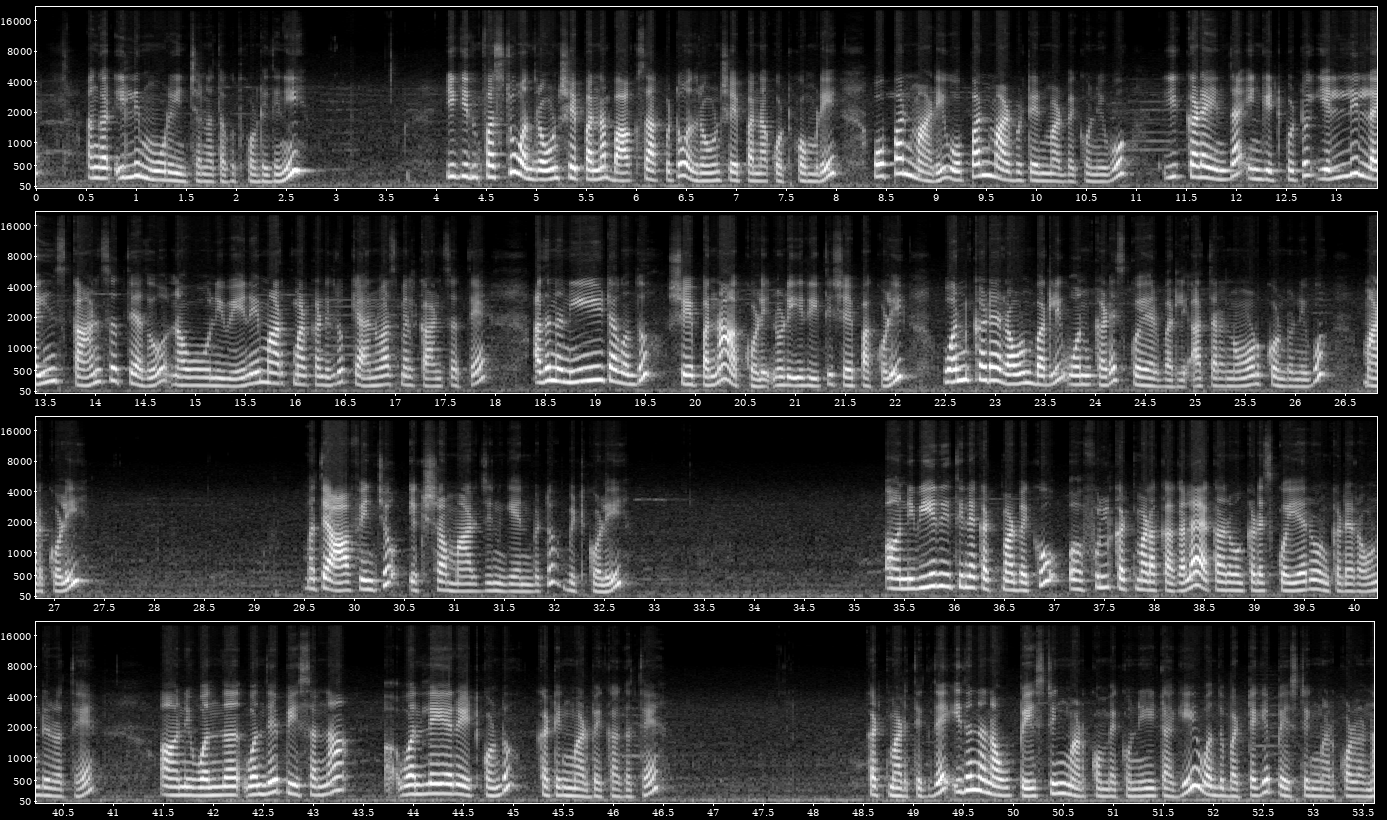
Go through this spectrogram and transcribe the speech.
ಹಂಗಾರೆ ಇಲ್ಲಿ ಮೂರು ಇಂಚನ್ನು ತೆಗೆದುಕೊಂಡಿದ್ದೀನಿ ಈಗ ಇದು ಫಸ್ಟು ಒಂದು ರೌಂಡ್ ಶೇಪನ್ನು ಬಾಕ್ಸ್ ಹಾಕ್ಬಿಟ್ಟು ಒಂದು ರೌಂಡ್ ಶೇಪನ್ನು ಕೊಟ್ಕೊಂಬಿಡಿ. ಓಪನ್ ಮಾಡಿ ಓಪನ್ ಮಾಡಿಬಿಟ್ಟು ಏನು ಮಾಡಬೇಕು ನೀವು? ಈ ಕಡೆಯಿಂದ ಹಿಂಗೆ ಇಟ್ಬಿಟ್ಟು ಎಲ್ಲಿ ಲೈನ್ಸ್ ಕಾಣಿಸುತ್ತೆ ಅದು, ನಾವು ನೀವೇನೇ ಮಾರ್ಕ್ ಮಾಡ್ಕೊಂಡಿದ್ರು ಕ್ಯಾನ್ವಾಸ್ ಮೇಲೆ ಕಾಣಿಸುತ್ತೆ. ಅದನ್ನು ನೀಟಾಗಿ ಒಂದು ಶೇಪನ್ನು ಹಾಕ್ಕೊಳ್ಳಿ ನೋಡಿ, ಈ ರೀತಿ ಶೇಪ್ ಹಾಕ್ಕೊಳ್ಳಿ ಒಂದು ಕಡೆ ರೌಂಡ್ ಬರಲಿ, ಒಂದು ಕಡೆ ಸ್ಕ್ವೇರ್ ಬರಲಿ. ಆ ಥರ ನೋಡಿಕೊಂಡು ನೀವು ಮಾಡ್ಕೊಳ್ಳಿ. ಮತ್ತು ಹಾಫ್ ಇಂಚು ಎಕ್ಸ್ಟ್ರಾ ಮಾರ್ಜಿನ್ಗೆ ಅಂದ್ಬಿಟ್ಟು ಬಿಟ್ಕೊಳ್ಳಿ. ನೀವು ಈ ರೀತಿಯೇ ಕಟ್ ಮಾಡಬೇಕು. ಫುಲ್ ಕಟ್ ಮಾಡೋಕ್ಕಾಗಲ್ಲ, ಯಾಕಂದರೆ ಒಂದು ಕಡೆ ಸ್ಕ್ವಯರು ಒಂದು ಕಡೆ ರೌಂಡ್ ಇರುತ್ತೆ. ನೀವು ಒಂದು, ಒಂದೇ ಪೀಸನ್ನು ಒಂದು ಲೇಯರ್ ಇಟ್ಕೊಂಡು ಕಟಿಂಗ್ ಮಾಡಬೇಕಾಗತ್ತೆ. ಕಟ್ ಮಾಡಿ ತೆಗೆದೆ, ಇದನ್ನು ನಾವು ಪೇಸ್ಟಿಂಗ್ ಮಾಡ್ಕೊಬೇಕು. ನೀಟಾಗಿ ಒಂದು ಬಟ್ಟೆಗೆ ಪೇಸ್ಟಿಂಗ್ ಮಾಡ್ಕೊಳ್ಳೋಣ.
